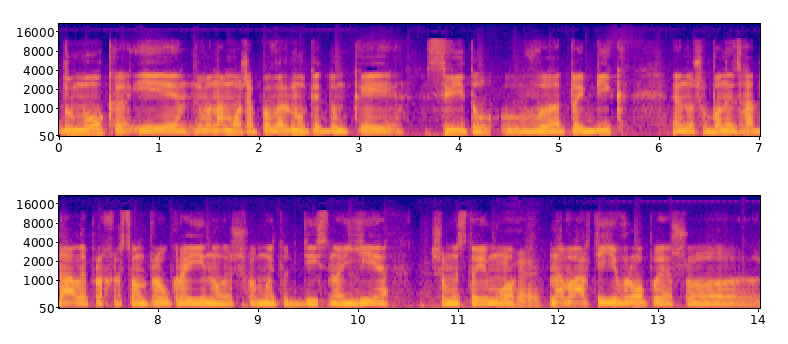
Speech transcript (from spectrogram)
думок, і вона може повернути думки світу в той бік. Ну щоб вони згадали про Херсон, про Україну, що ми тут дійсно є, що ми стоїмо Мгм. на варті Європи, що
